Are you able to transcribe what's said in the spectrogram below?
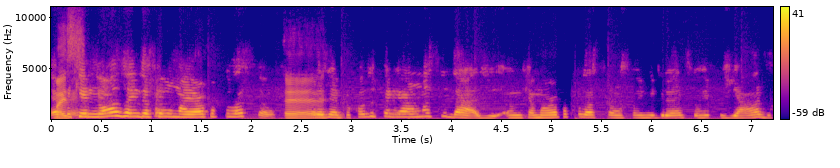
É mas... porque nós ainda somos maior população. É. Por exemplo, quando pegar uma cidade em que a maior população são imigrantes ou refugiados,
